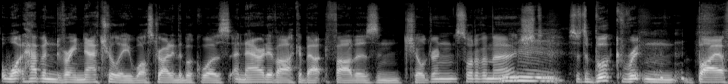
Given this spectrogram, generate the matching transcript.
what happened very naturally whilst writing the book was a narrative arc about fathers and children sort of emerged. Mm-hmm. So it's a book written by a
